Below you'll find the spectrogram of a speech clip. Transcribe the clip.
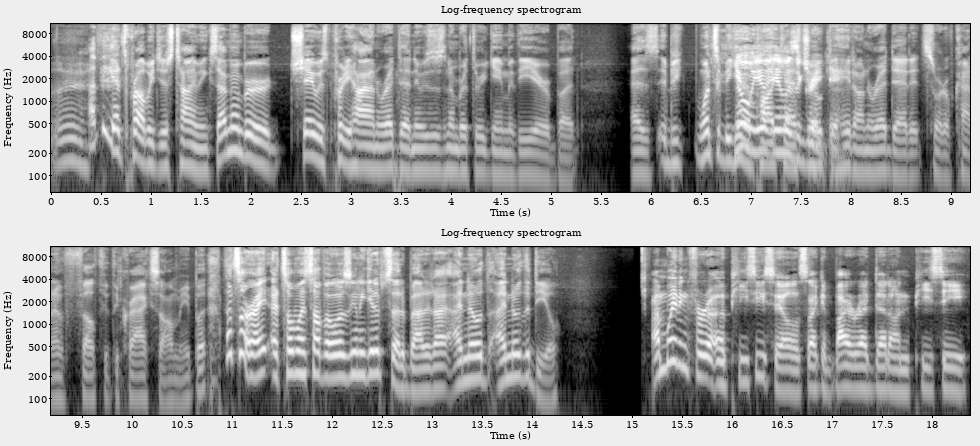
Eh, I think that's probably just timing because I remember Shay was pretty high on Red Dead and it was his number three game of the year. But as it be, once it became No, a podcast it was a great joke to hate on Red Dead, it sort of kind of fell through the cracks on me. But that's all right. I told myself I wasn't going to get upset about it. I, I know I know the deal. I'm waiting for a PC sale so I could buy Red Dead on PC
